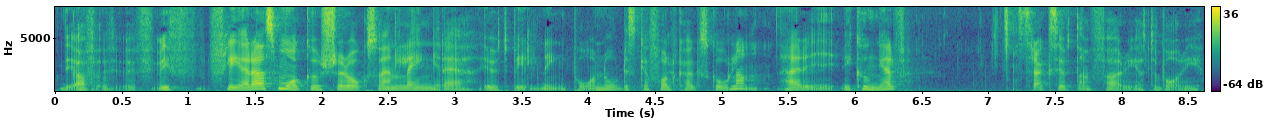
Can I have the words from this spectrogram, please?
ja, flera småkurser och också en längre utbildning på Nordiska folkhögskolan här i, i Kungälv. Strax utanför Göteborg.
